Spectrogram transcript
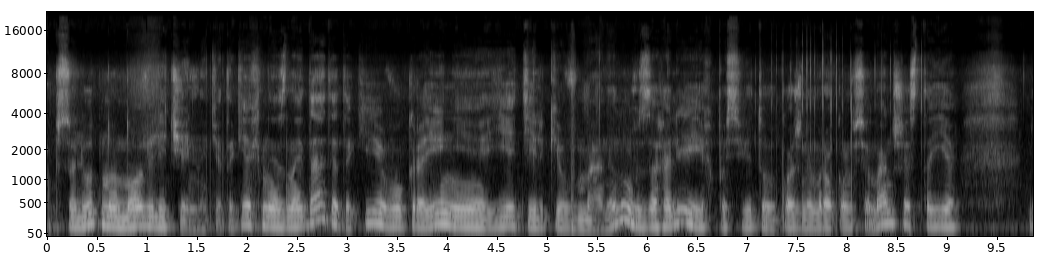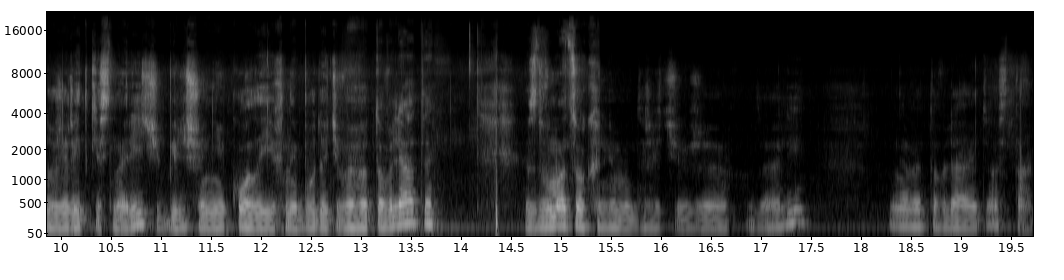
Абсолютно нові лічильники. Таких не знайдете, такі в Україні є тільки в мене. Ну, взагалі їх по світу кожним роком все менше стає. Дуже рідкісна річ, більше ніколи їх не будуть виготовляти. З двома цоколями, до речі, вже взагалі не виготовляють. Ось так.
